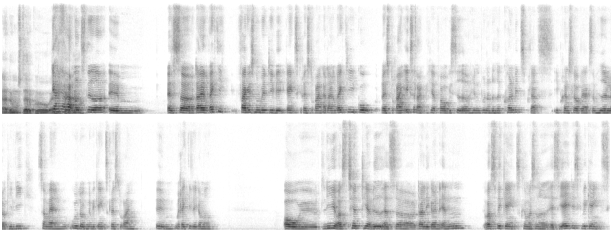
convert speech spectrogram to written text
er der nogle steder, du kunne Ja, jeg anbefale? har nogle steder, øhm, altså der er en rigtig, faktisk nogle af de veganske restauranter, der er en rigtig god restaurant, ikke så langt herfra, hvor vi sidder henne på noget, der hedder Kolvitsplads i Prenzlauer Berg, som hedder Lucky League, som er en udelukkende vegansk restaurant øh, med rigtig lækker mad. Og øh, lige også tæt herved, altså der ligger en anden, også vegansk, som er sådan noget asiatisk vegansk,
